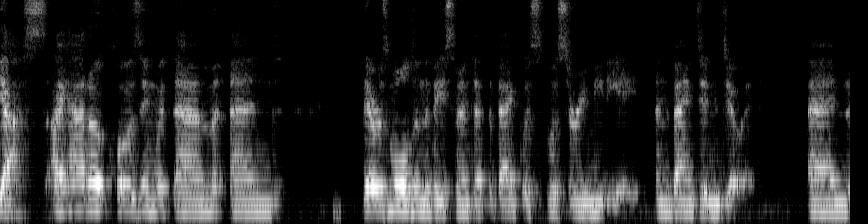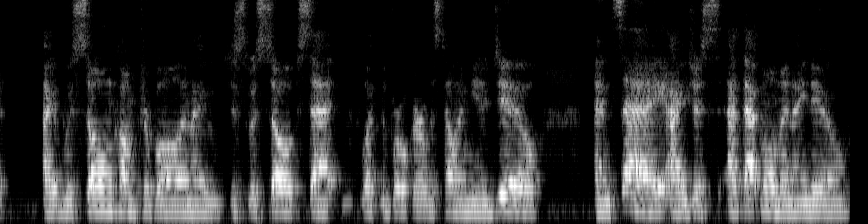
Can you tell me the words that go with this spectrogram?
yes i had a closing with them and there was mold in the basement that the bank was supposed to remediate and the bank didn't do it and i was so uncomfortable and i just was so upset with what the broker was telling me to do and say i just at that moment i knew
